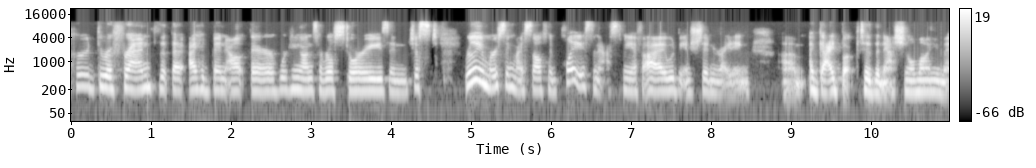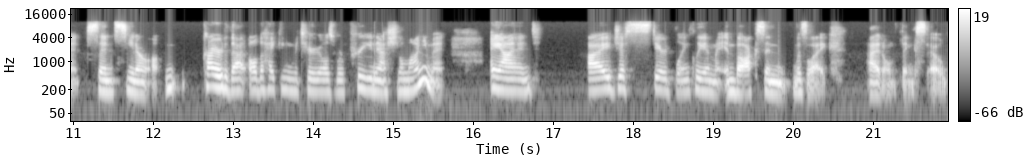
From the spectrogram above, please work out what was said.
heard through a friend that, that I had been out there working on several stories and just really immersing myself in place and asked me if I would be interested in writing um, a guidebook to the National Monument since, you know, prior to that, all the hiking materials were pre National Monument. And I just stared blankly in my inbox and was like, I don't think so.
